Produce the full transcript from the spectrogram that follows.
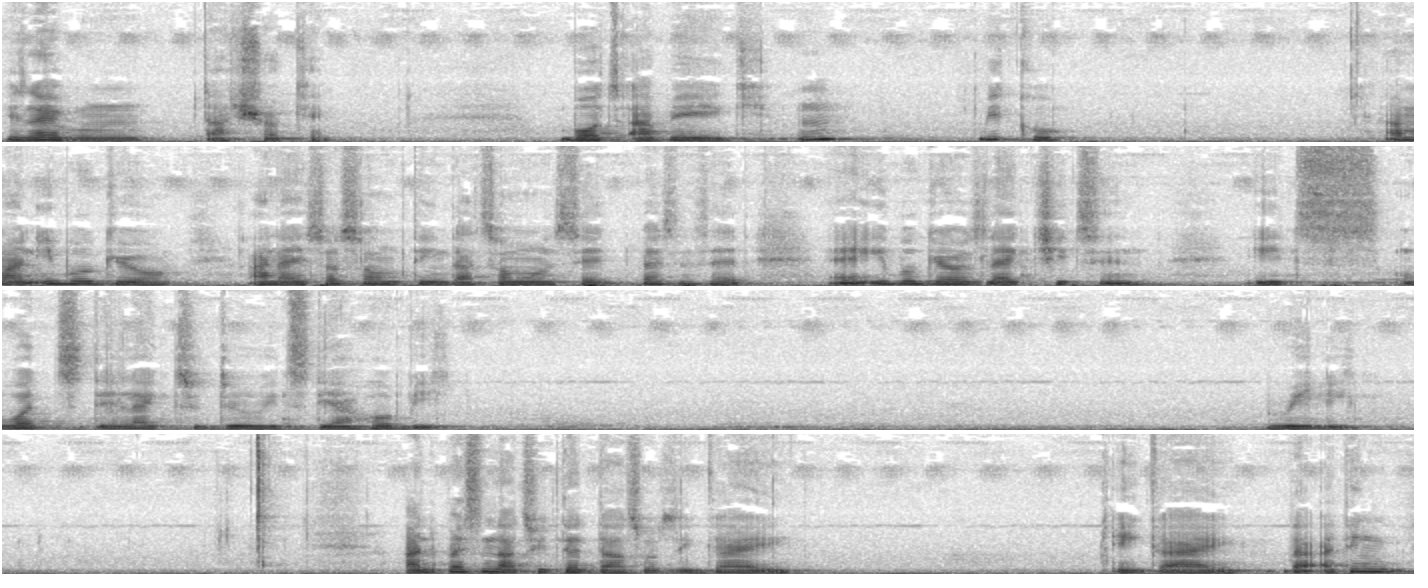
it's not even that shocking. But I beg, hmm? be cool. I'm an Igbo girl and I saw something that someone said. The person said, eh, "Igbo girls like cheating. It's what they like to do. It's their hobby." Really. And the person that tweeted that was a guy. A guy that I think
